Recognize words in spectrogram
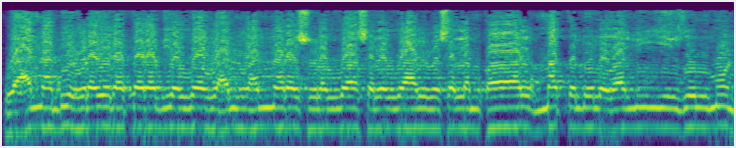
Wa an Nabi Hurairah radhiyallahu anhu anna Rasulullah sallallahu alaihi wasallam qala matlul ghani zulmun.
